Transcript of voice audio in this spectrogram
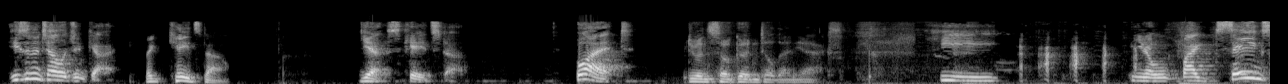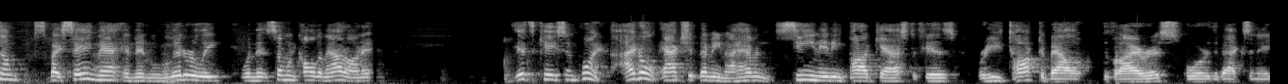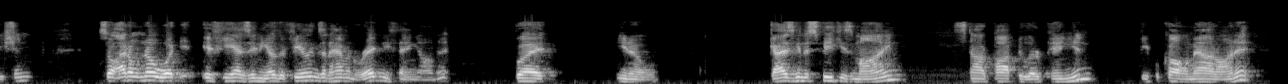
He's an intelligent guy. Like Cade style. Yes, Cade style. But Doing so good until then, Yax. he, you know, by saying some, by saying that, and then literally when someone called him out on it, it's case in point. I don't actually, I mean, I haven't seen any podcast of his where he talked about the virus or the vaccination. So I don't know what if he has any other feelings, and I haven't read anything on it. But you know, guy's going to speak his mind. It's not a popular opinion. People call him out on it.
